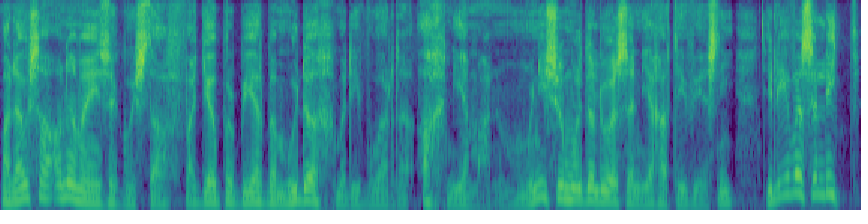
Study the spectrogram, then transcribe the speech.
Maar nou is daar ander mense, Gustaf, wat jou probeer bemoedig met die woorde: "Ag nee man, moenie so moedeloos en negatief wees nie. Die lewe is 'n lied.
